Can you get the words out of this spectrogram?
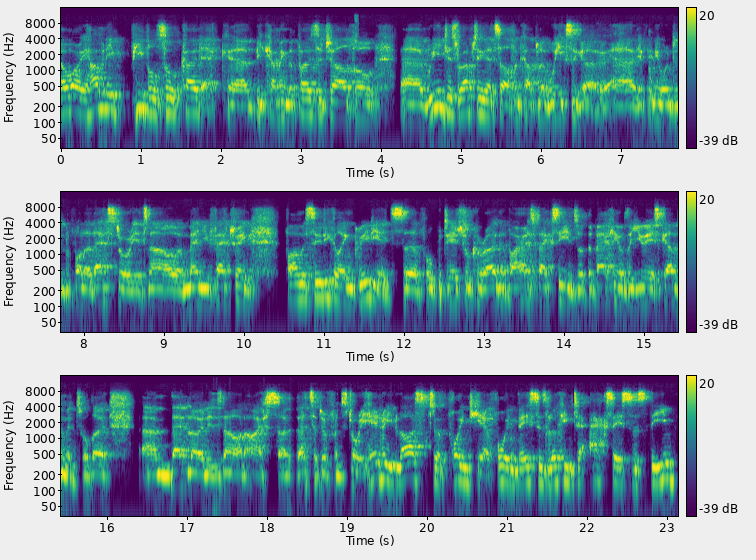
don't worry. How many people saw Kodak uh, becoming the poster child for uh, re-disrupting itself a couple of weeks ago? Uh, if anyone didn't follow that story, it's now manufacturing pharmaceutical ingredients uh, for potential coronavirus vaccines with the backing of the US government, although um, that loan is now on ice. So that's a different story. Henry, last point here for investors looking to access this theme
